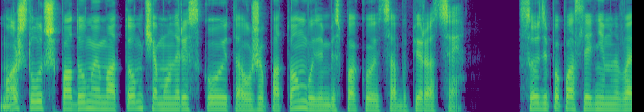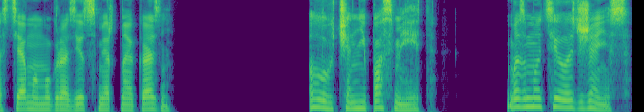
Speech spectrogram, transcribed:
Может, лучше подумаем о том, чем он рискует, а уже потом будем беспокоиться об операции. Судя по последним новостям, ему грозит смертная казнь». «Лучин не посмеет», — возмутилась Дженнис.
